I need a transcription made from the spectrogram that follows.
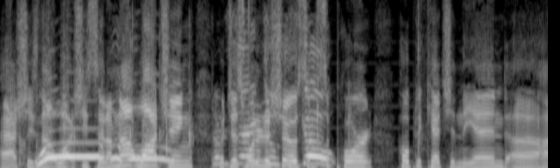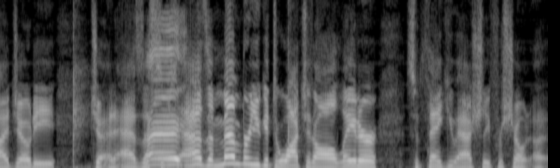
Ashley's not. watching. she said, "I'm not watching, but just wanted to show some go." support. Hope to catch you in the end." Uh, hi, Jody. Jo- as a Hey. as a member, you get to watch it all later. So thank you, Ashley, for showing. Uh,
